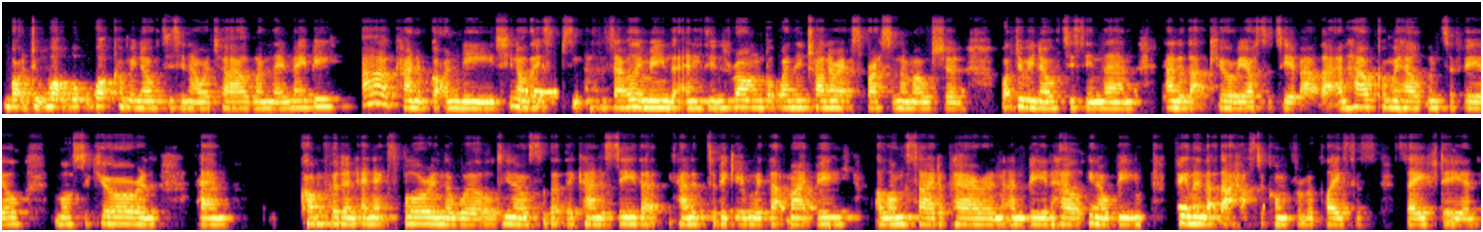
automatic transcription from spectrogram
what do what what can we notice in our child when they maybe are kind of got a need, you know, that doesn't necessarily mean that anything's wrong, but when they're trying to express an emotion, what do we notice in them? Kind of that curiosity about that, and how can we help them to feel more secure and um, confident in exploring the world, you know, so that they kind of see that kind of to begin with, that might be alongside a parent and being helped, you know, being feeling that that has to come from a place of safety. And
